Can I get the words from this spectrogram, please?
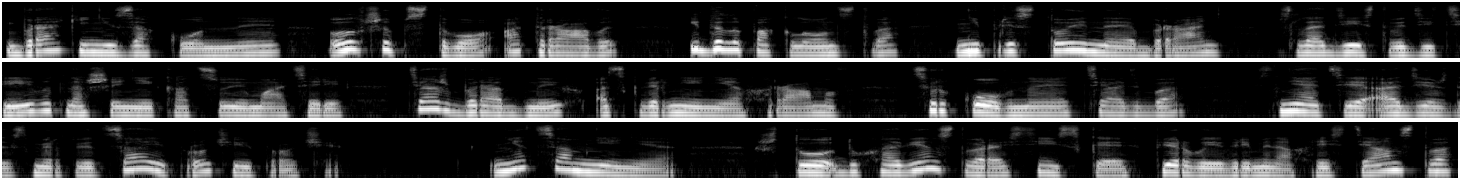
браки незаконные, волшебство, отравы, идолопоклонство, непристойная брань, злодейство детей в отношении к отцу и матери, тяжбы родных, осквернение храмов, церковная тядьба — снятие одежды с мертвеца и прочее, и прочее. Нет сомнения, что духовенство российское в первые времена христианства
